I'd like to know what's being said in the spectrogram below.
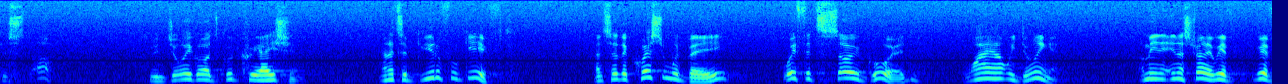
to stop, to enjoy God's good creation. And it's a beautiful gift. And so the question would be well, if it's so good, why aren't we doing it? I mean, in Australia, we have, we have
